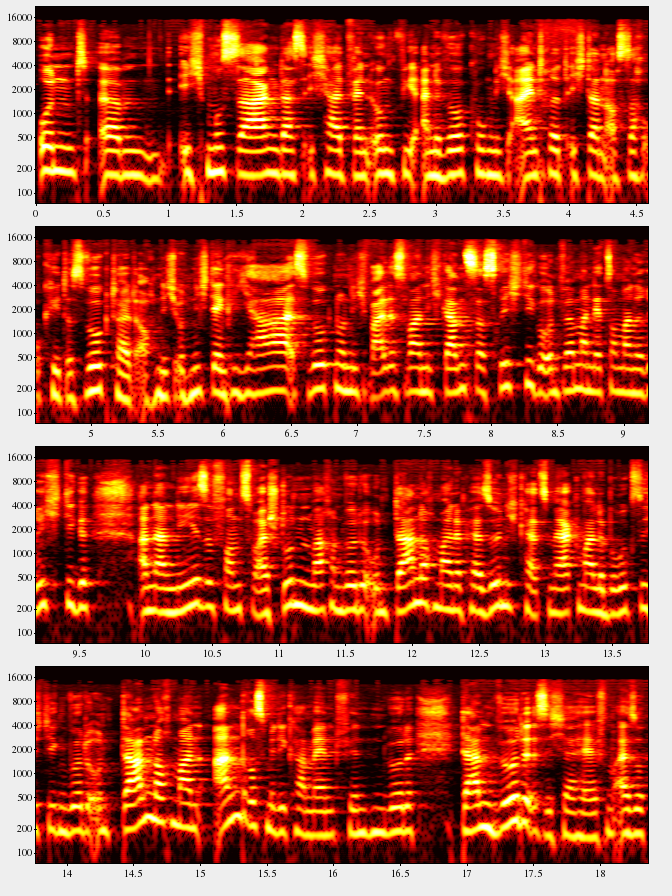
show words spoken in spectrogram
Und ähm, ich muss sagen, dass ich halt, wenn irgendwie eine Wirkung nicht eintritt, ich dann auch sage, okay, das wirkt halt auch nicht. Und nicht denke, ja, es wirkt noch nicht, weil es war nicht ganz das Richtige. Und wenn man jetzt noch mal eine richtige Anamnese von zwei Stunden machen würde und dann noch meine Persönlichkeitsmerkmale berücksichtigen würde und dann noch mal ein anderes Medikament finden würde, dann würde es sicher helfen. Also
